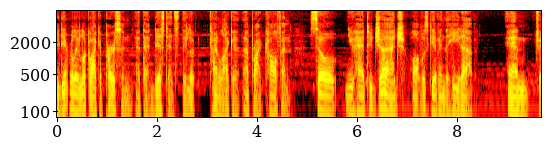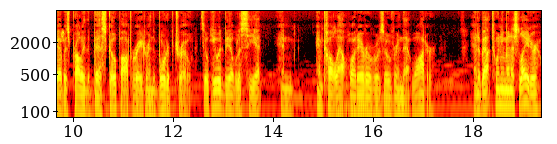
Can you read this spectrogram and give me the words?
they didn't really look like a person at that distance. They looked kind of like an upright coffin. So you had to judge what was giving the heat up. And Jeb was probably the best scope operator in the Border Patrol. So he would be able to see it and, and call out whatever was over in that water. And about 20 minutes later,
